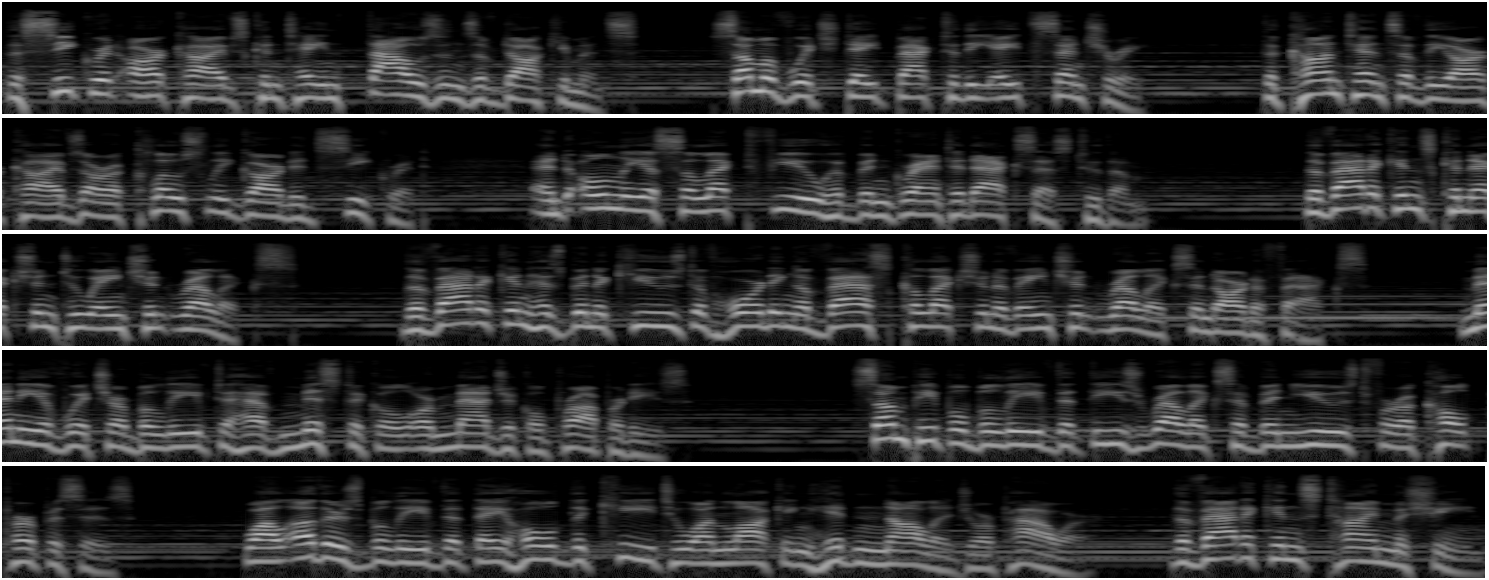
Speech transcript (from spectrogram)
The secret archives contain thousands of documents, some of which date back to the 8th century. The contents of the archives are a closely guarded secret, and only a select few have been granted access to them. The Vatican's connection to ancient relics. The Vatican has been accused of hoarding a vast collection of ancient relics and artifacts, many of which are believed to have mystical or magical properties. Some people believe that these relics have been used for occult purposes, while others believe that they hold the key to unlocking hidden knowledge or power. The Vatican's Time Machine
